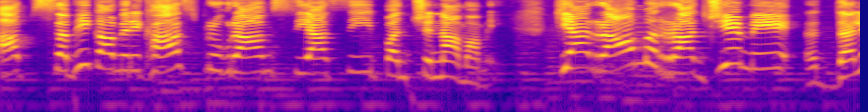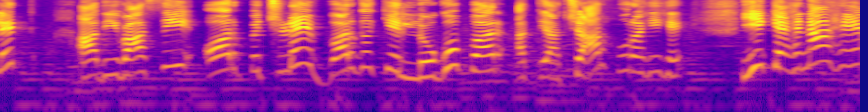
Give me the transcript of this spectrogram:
आप सभी का मेरे खास प्रोग्राम सियासी पंचनामा में। क्या राम राज्य में दलित, आदिवासी और पिछड़े वर्ग के लोगों पर अत्याचार हो रहे हैं? ये कहना है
